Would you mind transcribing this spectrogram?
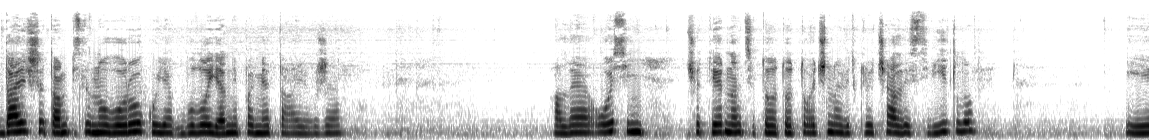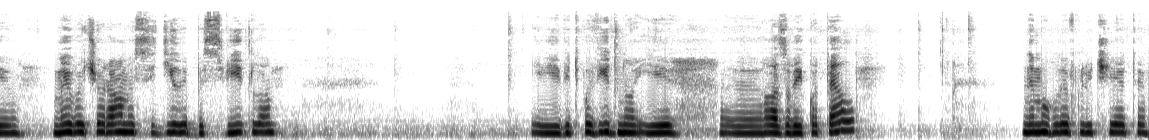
далі, там після Нового року, як було, я не пам'ятаю вже. Але осінь 14-го то точно відключали світло. І ми вечорами сиділи без світла. І, відповідно, і е, газовий котел не могли включити.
